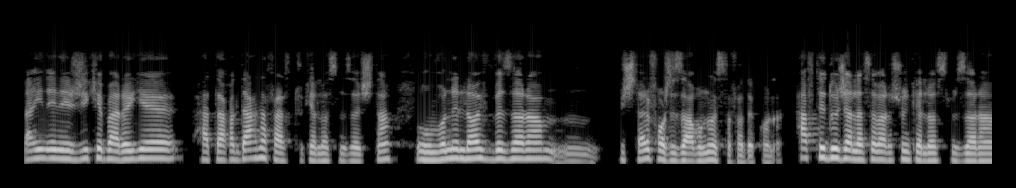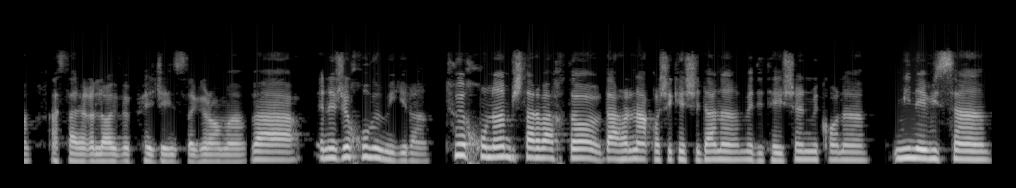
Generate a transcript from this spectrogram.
و این انرژی که برای حداقل ده نفر تو کلاس میذاشتم به عنوان live بذارم بیشتر فارسی زبانو استفاده کنم. هفته دو جلسه براشون کلاس می‌ذارم از طریق live پیج اینستاگرامم و انرژی خوبی می‌گیرم. توی خونم بیشتر وقتا در حال نقاشی کشیدنم مدیتیشن می‌کنم. می نویسم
